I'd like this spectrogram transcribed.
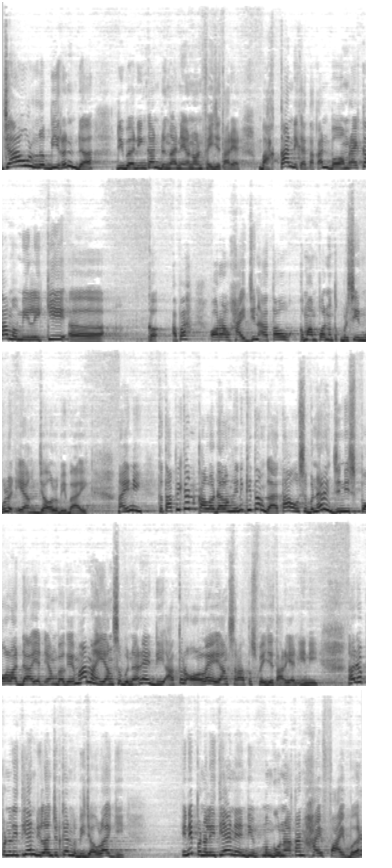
jauh lebih rendah dibandingkan dengan yang non vegetarian. Bahkan dikatakan bahwa mereka memiliki uh, ke apa oral hygiene atau kemampuan untuk bersihin mulut yang jauh lebih baik. Nah ini, tetapi kan kalau dalam ini kita nggak tahu sebenarnya jenis pola diet yang bagaimana yang sebenarnya diatur oleh yang 100 vegetarian ini. Nah, ada penelitian dilanjutkan lebih jauh lagi. Ini penelitian yang di, menggunakan high fiber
